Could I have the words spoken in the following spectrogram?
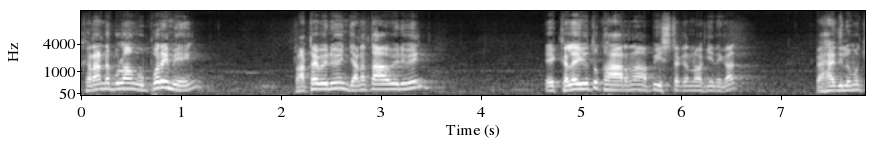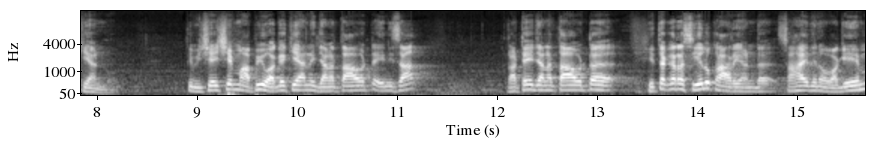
කරන්න පුළුවන් උපරිමයෙන් රට වෙනුවෙන් ජනතාව වෙනුවෙන් ඒ කළ යුතු කාරණා අපි ඉෂ්ට කරනවා කියන එකත් පැහැදිලිවම කියන්න ඕන. ඉතින් විශේෂයෙන්ම අපි වග කියන්නේ ජනතාවට ඒ නිසා රටේ ජනතාවට හිතකර සියලු කාර්යන්ට සහය දෙනවා වගේම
